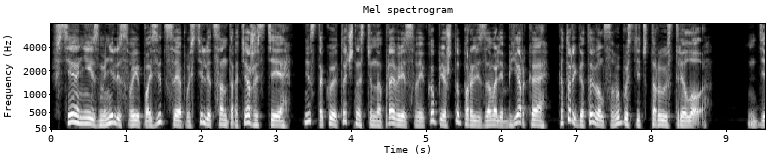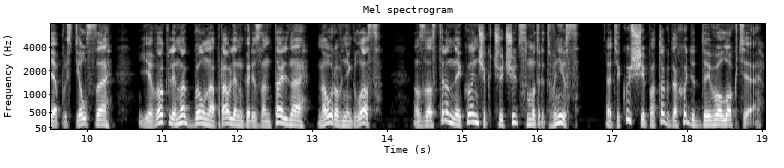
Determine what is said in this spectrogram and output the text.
Все они изменили свои позиции, опустили центр тяжести и с такой точностью направили свои копья, что парализовали Бьерка, который готовился выпустить вторую стрелу. Ди опустился, его клинок был направлен горизонтально, на уровне глаз, Заостренный кончик чуть-чуть смотрит вниз, а текущий поток доходит до его локтя.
